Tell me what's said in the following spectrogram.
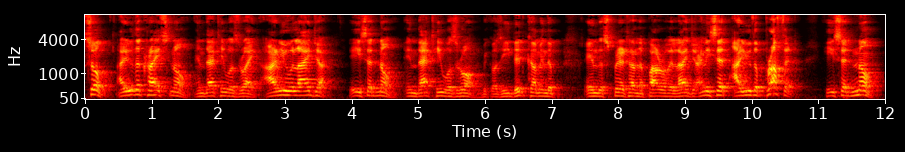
So, are you the Christ? No. In that he was right. Are you Elijah? He said no. In that he was wrong because he did come in the in the spirit and the power of Elijah. And he said, Are you the prophet? He said no.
